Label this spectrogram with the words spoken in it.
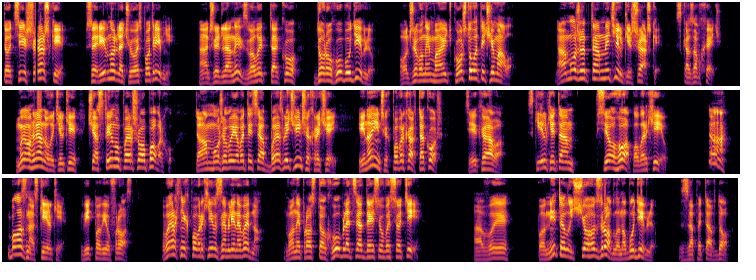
то ці шашки все рівно для чогось потрібні, адже для них звалить таку дорогу будівлю. Отже, вони мають коштувати чимало. А може, там не тільки шашки, сказав Хеч. Ми оглянули тільки частину першого поверху. Там може виявитися безліч інших речей, і на інших поверхах також. Цікаво, скільки там всього поверхів? А, бозна скільки, відповів Фрост. Верхніх поверхів землі не видно. Вони просто губляться десь у висоті. А ви помітили, з чого зроблено будівлю? запитав док.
